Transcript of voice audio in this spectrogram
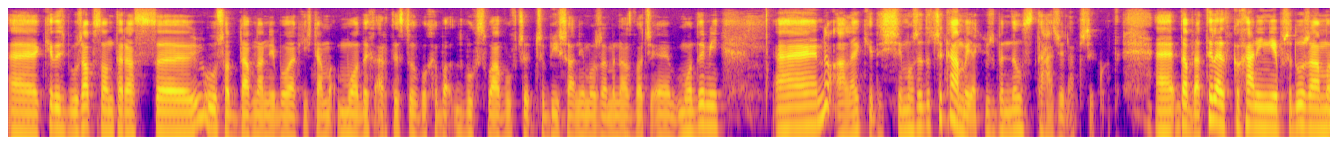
E, kiedyś był Żabson, teraz e, już od dawna nie było jakichś tam młodych artystów, bo chyba dwóch Sławów czy, czy Bisza nie możemy nazwać e, młodymi. E, no ale kiedyś się może doczekamy, jak już będą starzy na przykład. dobra, tyle tylko kochani, nie przedłużam.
